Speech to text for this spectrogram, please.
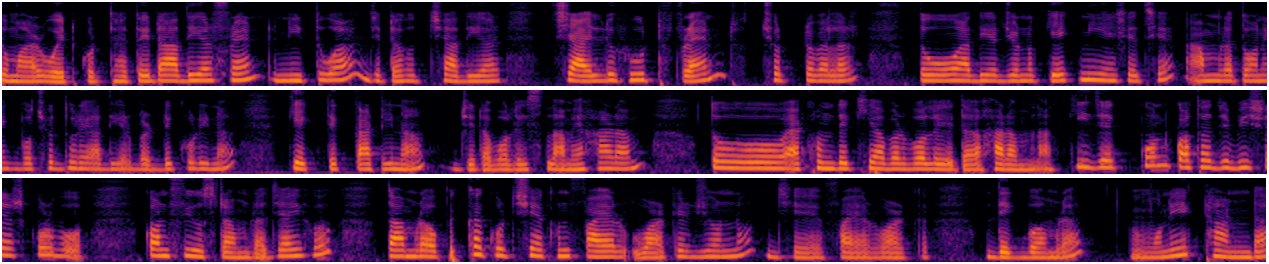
তোমার ওয়েট করতে হয়। তো এটা আদিয়ার ফ্রেন্ড নিতুয়া, যেটা হচ্ছে আদিয়ার চাইল্ডহুড ফ্রেন্ড ছোট্টবেলার। তো আদিয়ার জন্য কেক নিয়ে এসেছে। আমরা তো অনেক বছর ধরে আদিয়ার বার্থডে করি না। কেক টেক কাটি না, যেটা বলে ইসলামে হারাম। তো এখন দেখি আবার বলে এটা হারাম না। কি যে কোন কথা যে বিশ্বাস করব? কনফিউজড আমরা। যাই হোক তো আমরা অপেক্ষা করছি এখন ফায়ার ওয়ার্কের জন্য, যে ফায়ার ওয়ার্ক দেখব আমরা। অনেক ঠান্ডা,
